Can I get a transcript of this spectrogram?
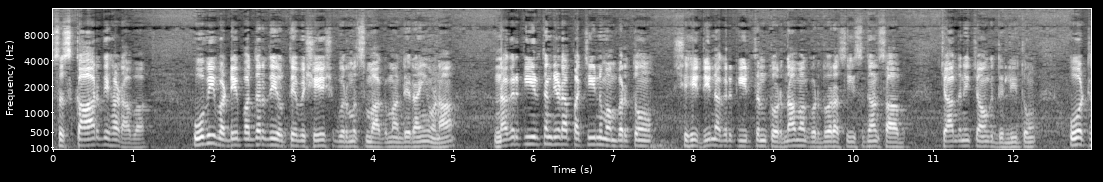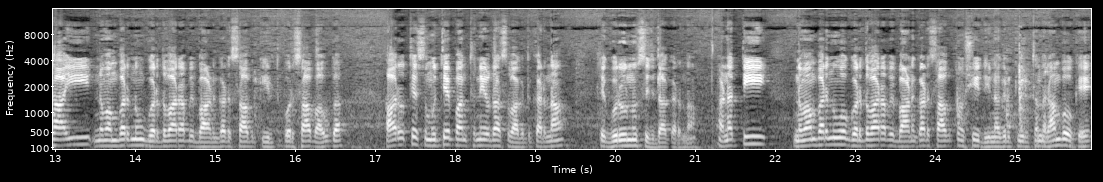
ਸੰਸਕਾਰ ਦਿਹਾੜਾ ਵਾ, ਉਹ ਵੀ ਵੱਡੇ ਪੱਧਰ ਦੇ ਉੱਤੇ ਵਿਸ਼ੇਸ਼ ਗੁਰਮਤਿ ਸਮਾਗਮਾਂ ਦੇ ਰਾਹੀਂ ਹੋਣਾ। ਨਗਰ ਕੀਰਤਨ ਜਿਹੜਾ 25 ਨਵੰਬਰ ਤੋਂ ਸ਼ਹੀਦੀ ਨਗਰ ਕੀਰਤਨ ਤੁਰਨਾ ਵਾ ਗੁਰਦੁਆਰਾ ਸੀਸਗੰਜ ਸਾਹਿਬ, ਚਾਂਦਨੀ ਚੌਂਕ, ਦਿੱਲੀ ਤੋਂ, ਉਹ 28 ਨਵੰਬਰ ਨੂੰ ਗੁਰਦੁਆਰਾ ਬਿਬਾਨਗੜ ਸਾਹਿਬ, ਕੀਰਤਪੁਰ ਸਾਹਿਬ ਆਊਗਾ। ਔਰ ਉੱਥੇ ਸਮੁੱਚੇ ਪੰਥ ਨੇ ਉਹਦਾ ਸਵਾਗਤ ਕਰਨਾ ਤੇ ਗੁਰੂ ਨੂੰ ਸਜਦਾ ਕਰਨਾ। 29 ਨਵੰਬਰ ਨੂੰ ਉਹ ਗੁਰਦੁਆਰਾ ਬਿਬਾਨਗੜ੍ਹ ਸਾਹਿਬ ਤੋਂ ਸ਼ਹੀਦੀ ਨਗਰ ਕੀਰਤਨ ਆਰੰਭ ਹੋ ਕੇ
